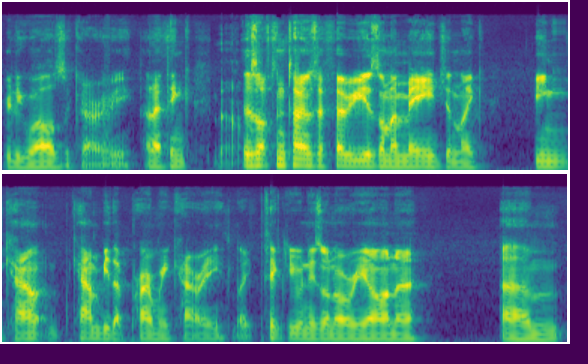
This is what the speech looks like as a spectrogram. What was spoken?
really well as a carry, and I think No. there's often times where Febby is on a mage and like Bean can can be that primary carry, like particularly when he's on Orianna. Um,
